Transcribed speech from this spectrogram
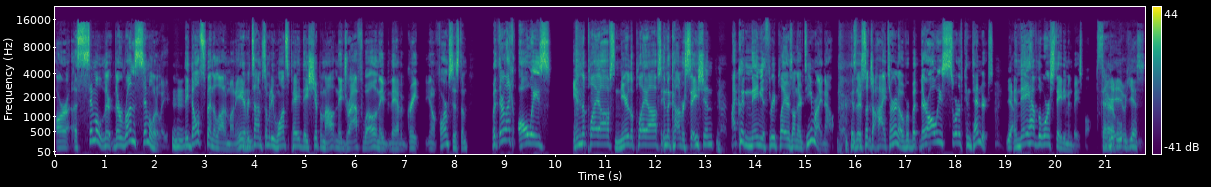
are a similar they're, run similarly. Mm-hmm. They don't spend a lot of money. Mm-hmm. Every time somebody wants paid, they ship them out and they draft well and they they have a great, you know, farm system. But they're like always in the playoffs, near the playoffs, in the conversation. I couldn't name you three players on their team right now because there's such a high turnover, but they're always sort of contenders. Yeah. And they have the worst stadium in baseball. terrible. yes.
